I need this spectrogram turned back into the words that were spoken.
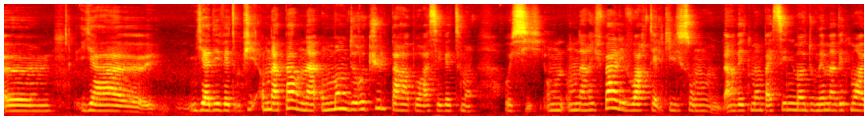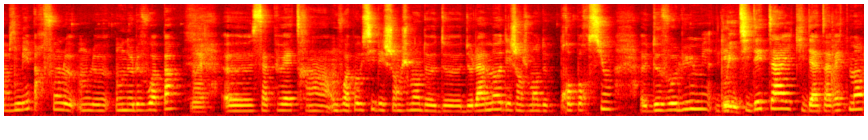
Euh, il, y a, euh, il y a des vêtements. Puis, on n'a pas, on, a, on manque de recul par rapport à ces vêtements aussi. On n'arrive pas à les voir tels qu'ils sont. Un vêtement passé de mode ou même un vêtement abîmé, parfois on, le, on, le, on ne le voit pas. Euh, ça peut être un... On voit pas aussi des changements de, de, de la mode, des changements de proportion, euh, de volume, des petits détails qui datent un vêtement.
